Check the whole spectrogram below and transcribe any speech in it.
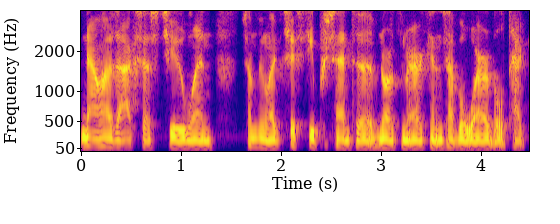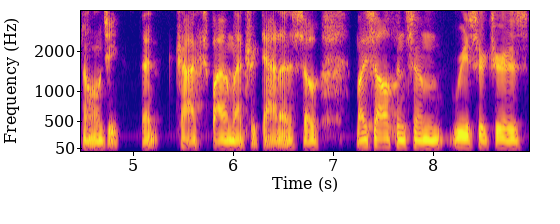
now has access to when something like 60% of North Americans have a wearable technology that tracks biometric data. So myself and some researchers,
